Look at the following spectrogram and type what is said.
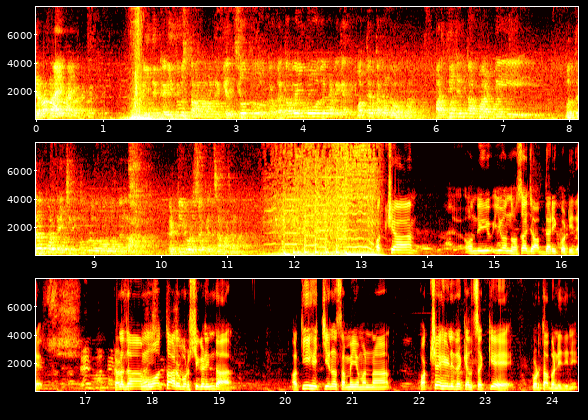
ಜನನಾಯಕ ಆಗಬೇಕು ಇದಕ್ಕೆ ಐದು ಸ್ಥಾನವನ್ನು ಗೆಲ್ಲಿಸೋದ್ರ ಮೂಲಕ ಗತವೈಭವದ ಕಡೆಗೆ ಮತ್ತೆ ತಗೊಂಡು ಹೋಗೋಣ. ಭಾರತೀಯ ಜನತಾ ಪಾರ್ಟಿ ಭದ್ರಕೋಟೆ, ಚಿಕ್ಕಮಗಳೂರು ಅನ್ನೋದನ್ನ ಗಟ್ಟಿಗೊಳಿಸೋ ಕೆಲಸ ಮಾಡೋಣ. ಪಕ್ಷ ಒಂದು ಈ- ಒಂದು ಹೊಸ ಜವಾಬ್ದಾರಿ ಕೊಟ್ಟಿದೆ. ಕಳೆದ ಮೂವತ್ತಾರು ವರ್ಷಗಳಿಂದ ಅತಿ ಹೆಚ್ಚಿನ ಸಮಯವನ್ನು ಪಕ್ಷ ಹೇಳಿದ ಕೆಲಸಕ್ಕೆ ಕೊಡ್ತಾ ಬಂದಿದ್ದೀನಿ.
